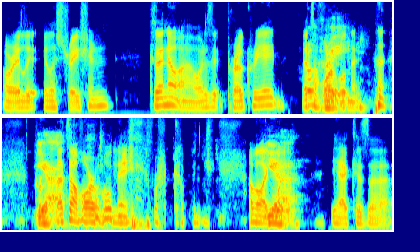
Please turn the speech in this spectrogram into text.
or illu- illustration? Because I know uh, what is it? Procreate. That's a horrible name. Yeah. that's a horrible name for a company. I'm like, wait, yeah, yeah, because uh,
